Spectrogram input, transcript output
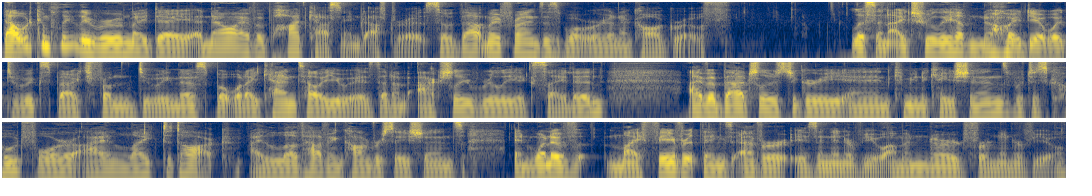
that would completely ruin my day, and now I have a podcast named after it. So, that, my friends, is what we're going to call growth. Listen, I truly have no idea what to expect from doing this, but what I can tell you is that I'm actually really excited. I have a bachelor's degree in communications, which is code for I like to talk. I love having conversations. And one of my favorite things ever is an interview. I'm a nerd for an interview.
